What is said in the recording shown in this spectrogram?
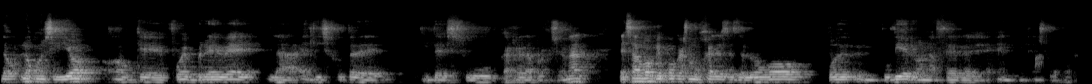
lo, consiguió, aunque fue breve el disfrute de, de su carrera profesional. Es algo que pocas mujeres, desde luego, pudieron hacer eh, en, su época.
